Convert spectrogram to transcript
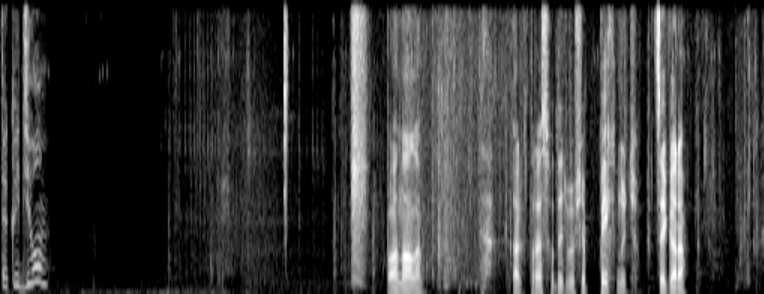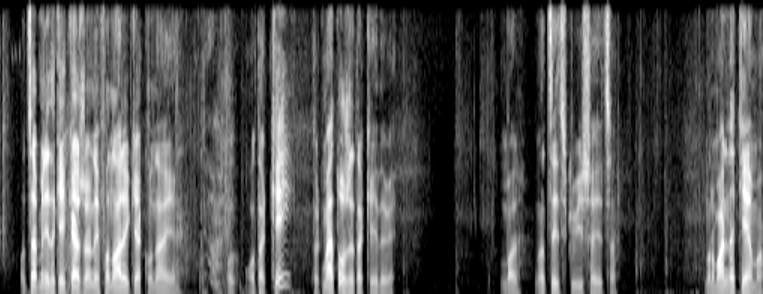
Так идем. Погнали. Так, треба сходити вообще пихнуть цигара. Оце мені такий кежуальний фонарик, як у неї. О- отакий? Так в мене теж такий, диви. Бач? На цицьку вішається. Нормальна тема.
